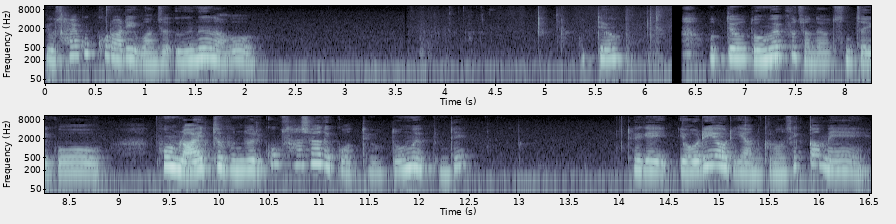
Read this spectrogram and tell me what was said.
이 살구 코랄이 완전 은은하고 어때요? 어때요? 너무 예쁘지 않아요? 진짜 이거 봄 라이트 분들이 꼭 사셔야 될 것 같아요. 너무 예쁜데? 되게 여리여리한 그런 색감의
